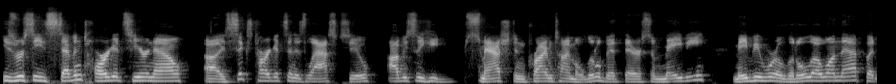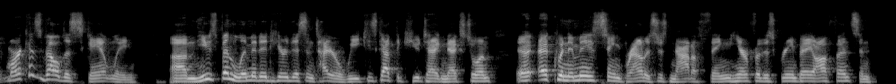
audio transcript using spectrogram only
He's received seven targets here now, uh, six targets in his last two. Obviously, he smashed in prime time a little bit there. So maybe, maybe we're a little low on that. But Marquez Valdes-Scantling um, he's been limited here this entire week. He's got the Q tag next to him. Equanimeous St. Brown is just not a thing here for this Green Bay offense. And,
